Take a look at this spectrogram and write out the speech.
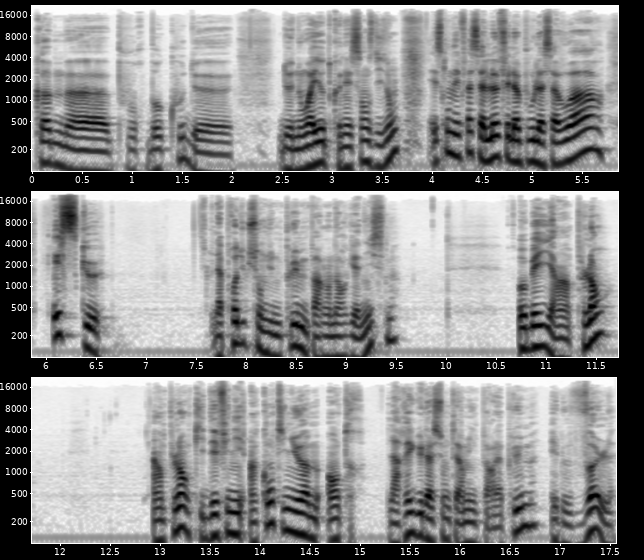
comme euh, pour beaucoup de, de noyaux de connaissances, disons, est-ce qu'on est face à l'œuf et la poule, à savoir, est-ce que la production d'une plume par un organisme obéit à un plan, un plan qui définit un continuum entre la régulation thermique par la plume et le vol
